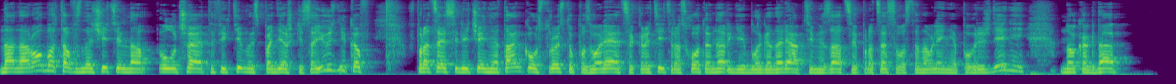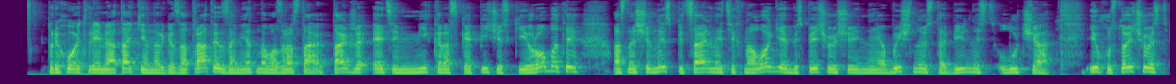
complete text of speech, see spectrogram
Нанороботов значительно улучшает эффективность поддержки союзников. В процессе лечения танка устройство позволяет сократить расход энергии благодаря оптимизации процесса восстановления повреждений, но когда приходит время атаки, энергозатраты заметно возрастают. Также эти микроскопические роботы оснащены специальной технологией, обеспечивающей необычную стабильность луча. Их устойчивость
